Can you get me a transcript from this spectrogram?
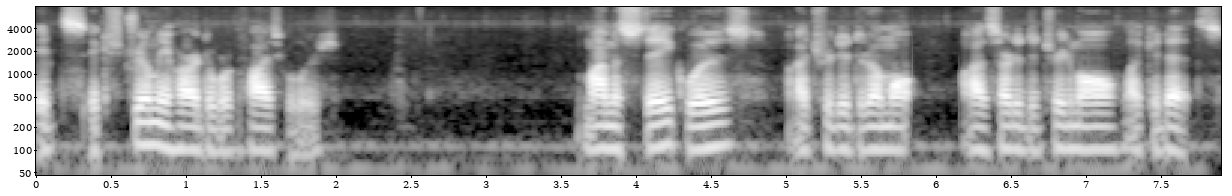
it's extremely hard to work with high schoolers. My mistake was I treated them all I started to treat them all like cadets.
